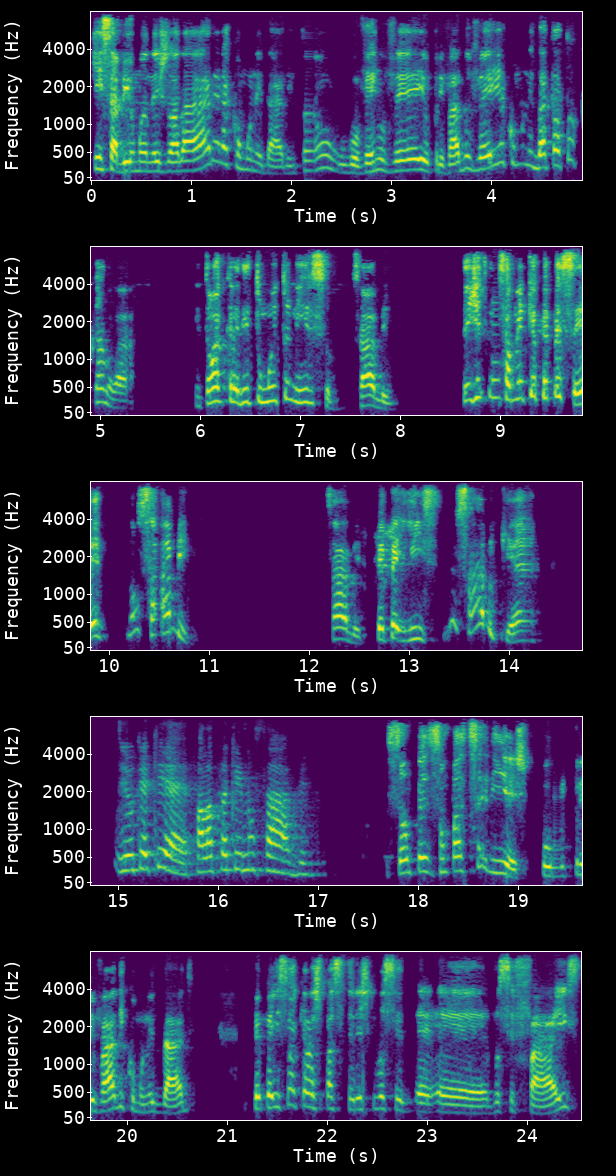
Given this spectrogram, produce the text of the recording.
Quem sabia o manejo lá da área era a comunidade. Então, o governo veio, o privado veio e a comunidade está tocando lá. Então, acredito muito nisso, sabe? Tem gente que não sabe nem o que é PPC, não sabe. Sabe? PPIs, não sabe o que é. E o que, é que é? Fala para quem não sabe. São, são parcerias público-privada e comunidade. PPI são aquelas parcerias que você, é, é, você faz,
